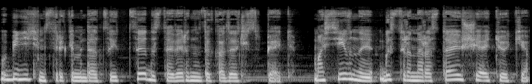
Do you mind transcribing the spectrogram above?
Убедительность рекомендаций С, достоверность доказательств 5. Массивные, быстро нарастающие отеки,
